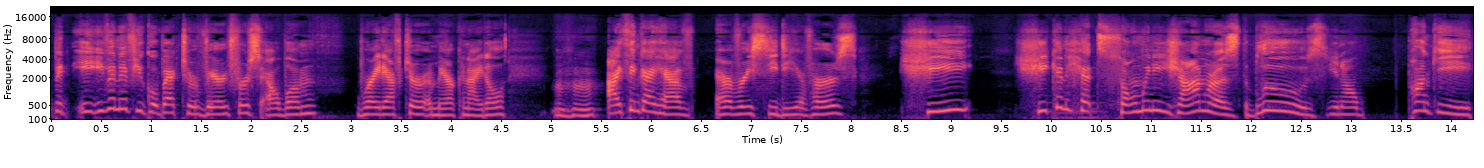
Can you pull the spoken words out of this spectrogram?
but even if you go back to her very first album right after American Idol, mm-hmm. I think I have every CD of hers. She she can hit so many genres, the blues, you know, punky,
